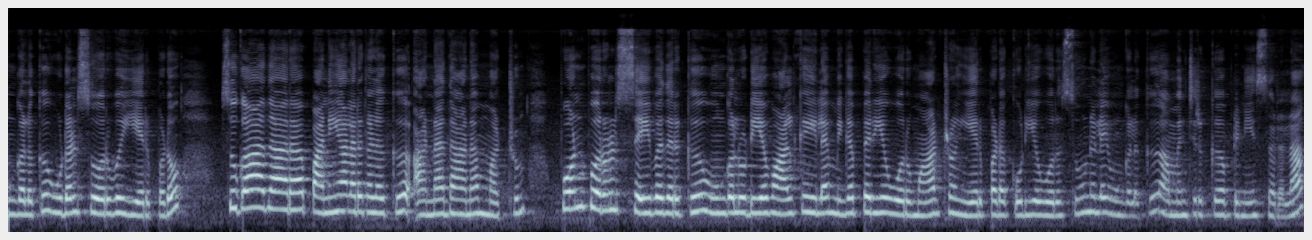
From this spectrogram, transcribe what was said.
உங்களுக்கு உடல் சோர்வு ஏற்படும். சுகாதார பணியாளர்களுக்கு அன்னதானம் மற்றும் பொன்பொருள் செய்வதற்கு உங்களுடைய வாழ்க்கையில் மிகப்பெரிய ஒரு மாற்றம் ஏற்படக்கூடிய ஒரு சூழ்நிலை உங்களுக்கு அமைஞ்சிருக்கு அப்படின்னே சொல்லலாம்.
